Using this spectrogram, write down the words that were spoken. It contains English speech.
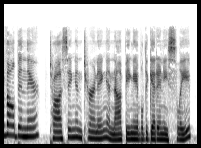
We've all been there, tossing and turning and not being able to get any sleep.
